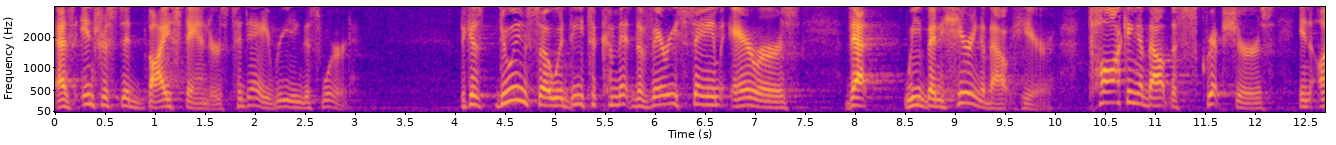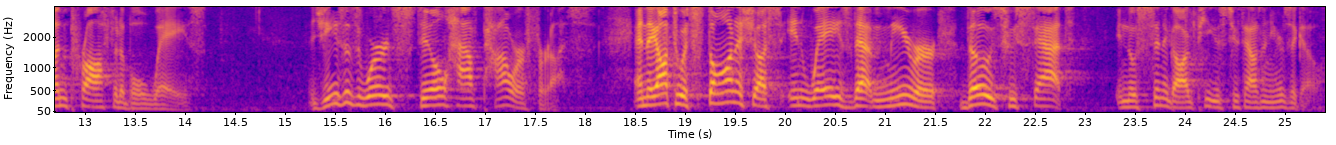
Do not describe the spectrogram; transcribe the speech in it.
as interested bystanders today reading this word. Because doing so would be to commit the very same errors that we've been hearing about here, talking about the scriptures in unprofitable ways. Jesus' words still have power for us and they ought to astonish us in ways that mirror those who sat in those synagogue pews 2,000 years ago.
